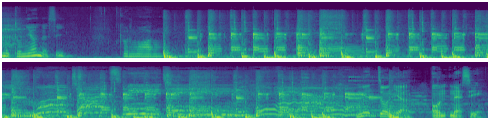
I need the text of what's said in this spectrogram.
Mit Dunja Nessie. Guten Morgen. Mit Dunja und Nessie.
